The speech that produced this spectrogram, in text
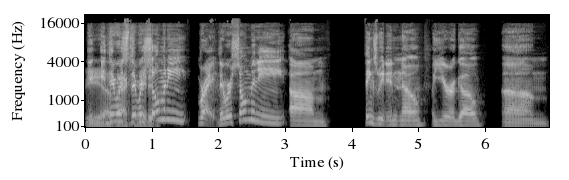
It- Be, it- uh, there was there were so many right there were so many um things we didn't know a year ago um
